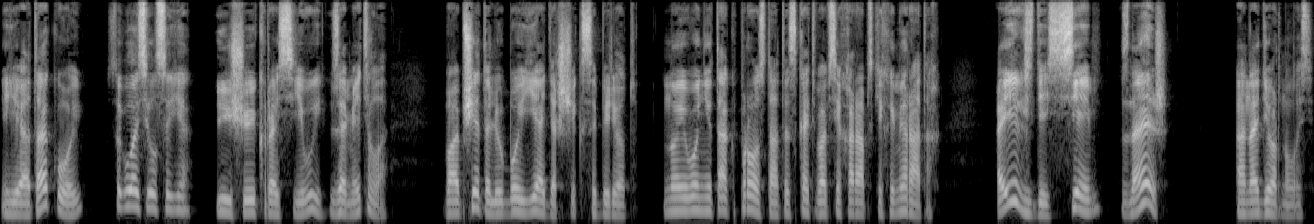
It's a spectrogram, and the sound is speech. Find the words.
Я такой, согласился я. И еще и красивый, заметила? Вообще-то любой ядерщик соберет, но его не так просто отыскать во всех Арабских Эмиратах. А их здесь семь, знаешь?» Она дернулась.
